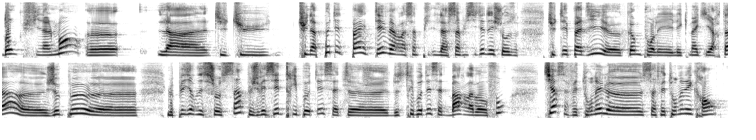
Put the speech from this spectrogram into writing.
Donc finalement, euh, tu, tu n'as peut-être pas été vers la, simpli- la simplicité des choses. Tu t'es pas dit, euh, comme pour les, les Knack Yarta, euh, je peux, euh, le plaisir des choses simples, je vais essayer de tripoter cette, de tripoter cette barre là-bas au fond. Tiens, ça fait tourner le, ça fait tourner l'écran.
